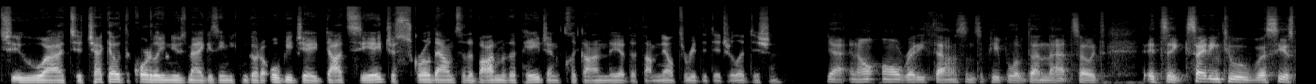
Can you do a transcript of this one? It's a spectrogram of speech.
to to check out the quarterly news magazine, you can go to obj.ca. Just scroll down to the bottom of the page and click on the the thumbnail to read the digital edition. Yeah, and already thousands of people have done that. So it's it's exciting to uh, see us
